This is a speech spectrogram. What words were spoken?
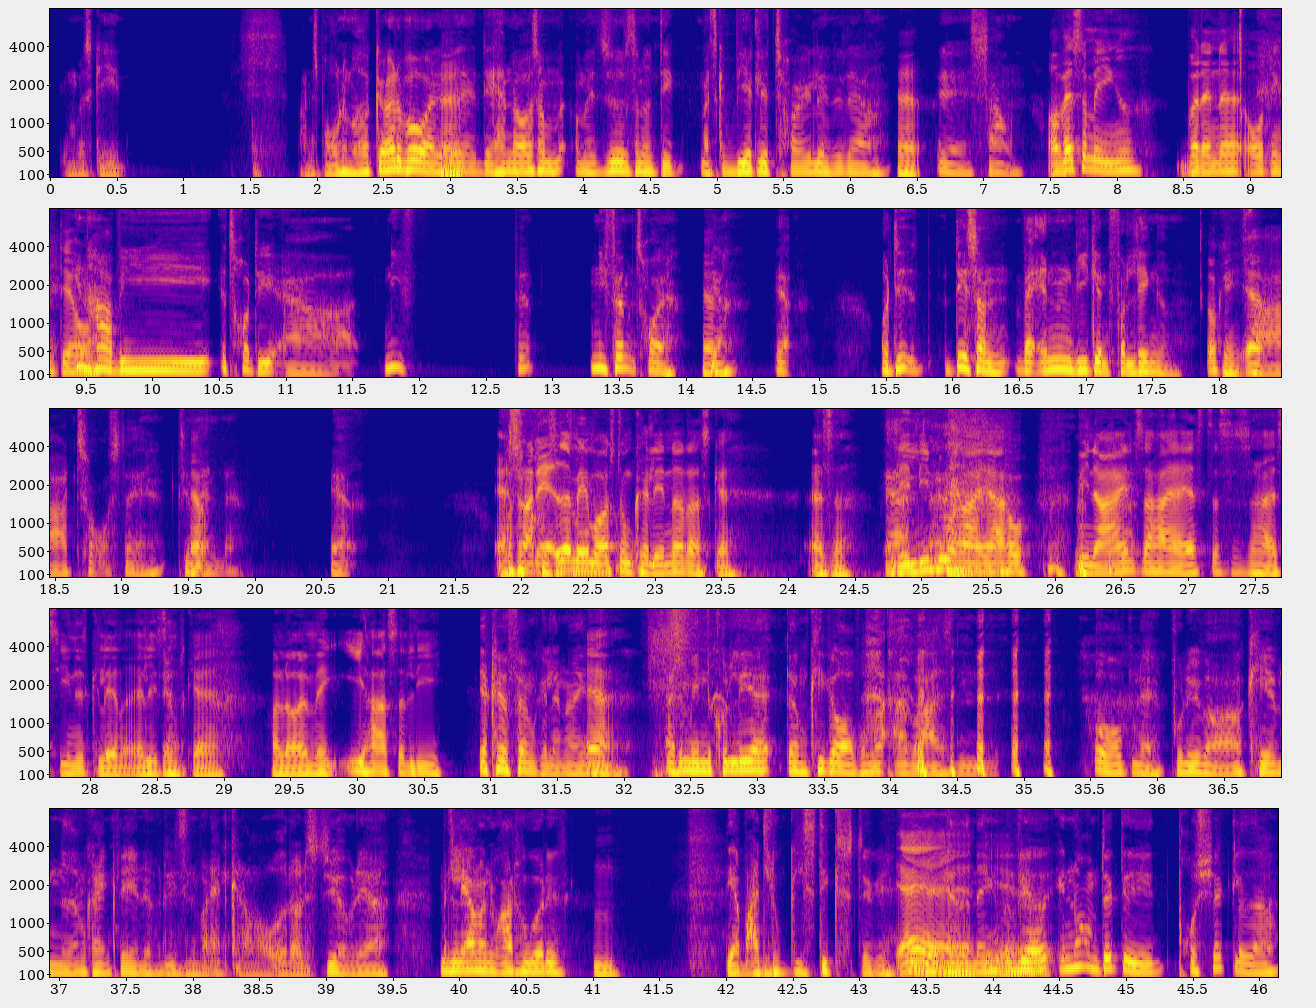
det er måske bare en sproglig måde at gøre det på. Ja. Ja. Det, det handler også om, om og sådan noget. Det, man skal virkelig tøjle det der Ja. øh, savn. Og hvad så med Inge? Hvordan er ordningen Den derovre? har vi, jeg tror det er 9-5, tror jeg. Ja. ja. ja. Og det, det er sådan hver anden weekend forlænget Okay, ja. fra torsdag til Ja. mandag. Ja. Ja, Og så så er det med mig også nogle kalender, der skal... Altså, fordi Ja. lige nu har jeg jo min egen, så har jeg Astas, og så har jeg Sines kalender, jeg ligesom Ja. skal holde øje med. I har så lige... Jeg kører fem kalender. Ja. Ja. Altså mine kolleger, der kigger over på mig, er bare sådan åbne polypper og kæben ned omkring knæene, fordi sådan, hvordan kan du overhovedet holde styr på det her? Men det lærer man jo ret hurtigt. Mm. Det er bare et logistikstykke. Ja, ja, ja, virkeligheden, det ikke? er jo- enormt dygtig projektleder.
